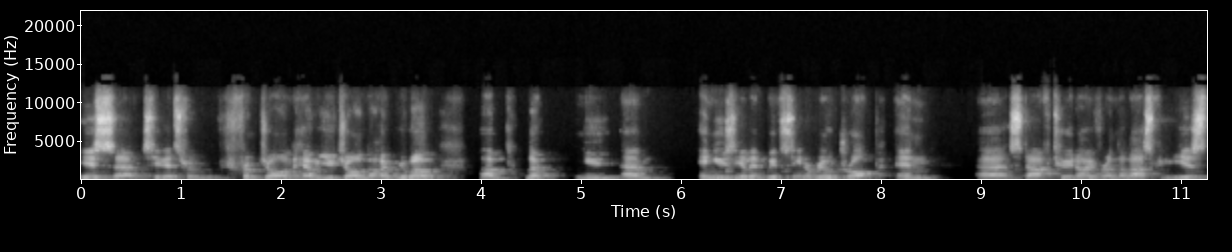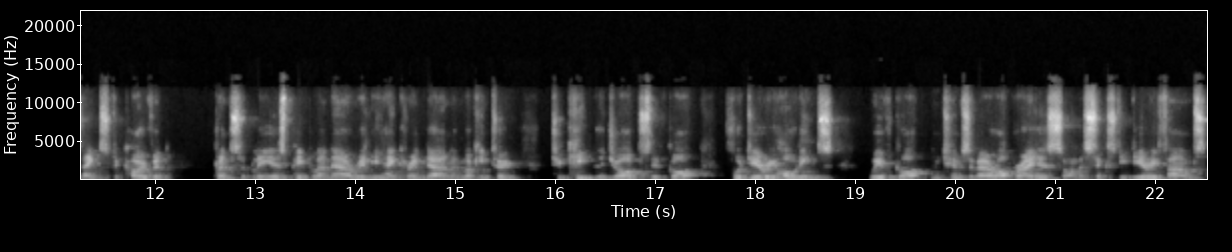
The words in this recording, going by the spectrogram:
yes, uh, see, that's from from John. How are you, John? I hope you're well. Um, look, you, um, in New Zealand, we've seen a real drop in uh, staff turnover in the last few years, thanks to COVID, principally as people are now really hankering down and looking to to keep the jobs they've got. For dairy holdings, we've got in terms of our operators, so on the 60 dairy farms,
